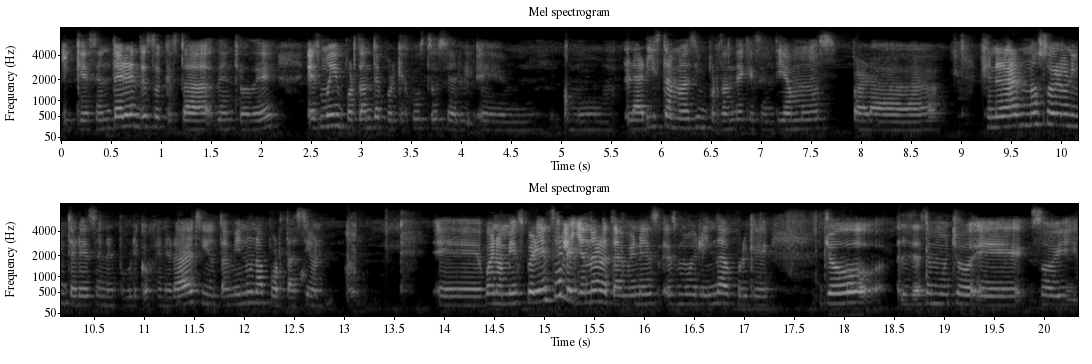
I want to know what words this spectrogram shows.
y que se enteren de esto que está dentro de, es muy importante porque justo es el... Eh, como la arista más importante que sentíamos para generar no solo un interés en el público general, sino también una aportación. Eh, bueno, mi experiencia leyéndola también es, es, muy linda porque yo desde hace mucho eh, soy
